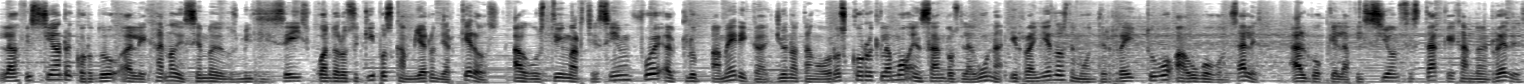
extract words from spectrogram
la afición recordó al lejano diciembre de 2016 cuando los equipos cambiaron de arqueros. Agustín Marchesín fue al Club América, Jonathan Orozco reclamó en Santos Laguna y Rayados de Monterrey tuvo a Hugo González algo que la afición se está quejando en redes.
